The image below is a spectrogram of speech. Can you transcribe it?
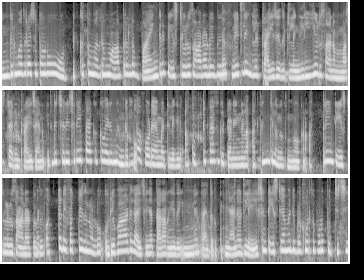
എന്തൊരു മധുരം വെച്ചിട്ടാണോ ഒടുക്കത്തെ മധുരം മാത്രമല്ല ഭയങ്കര ടേസ്റ്റുള്ള ഒരു സാധനമാണ് ഇത്? ഡെഫിനറ്റ്ലി നിങ്ങൾ ട്രൈ ചെയ്തിട്ടില്ലെങ്കിൽ ഈ ഒരു സാധനം മസ്റ്റ് ആയിട്ടും ട്രൈ ചെയ്യണം. ഇതിന്റെ ചെറിയ ചെറിയ പാക്കൊക്കെ വരുന്നുണ്ട് ഇത് അഫോർഡ് ചെയ്യാൻ പറ്റില്ലെങ്കിൽ ആ കുട്ടി പാക്ക് കിട്ടുകയാണെങ്കിൽ നിങ്ങൾ അതെങ്കിലും ഒന്ന് തിന്നു നോക്കണം. അത്രയും ടേസ്റ്റുള്ള ഒരു സാധനമാട്ടോ ഇത് ഒറ്റ ഡിഫക്റ്റ് ഇതിനുള്ളൂ. ഒരുപാട് കഴിച്ചു കഴിഞ്ഞാൽ തല ഇറങ്ങിയത് ഇങ്ങനെ താഴ്ത്തെടുക്കും ഞാൻ ഒരു ലേശം ടേസ്റ്റ് ചെയ്യാൻ വേണ്ടി ഇവിടെ കൊടുത്തപ്പോൾ പുച്ഛിച്ച്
